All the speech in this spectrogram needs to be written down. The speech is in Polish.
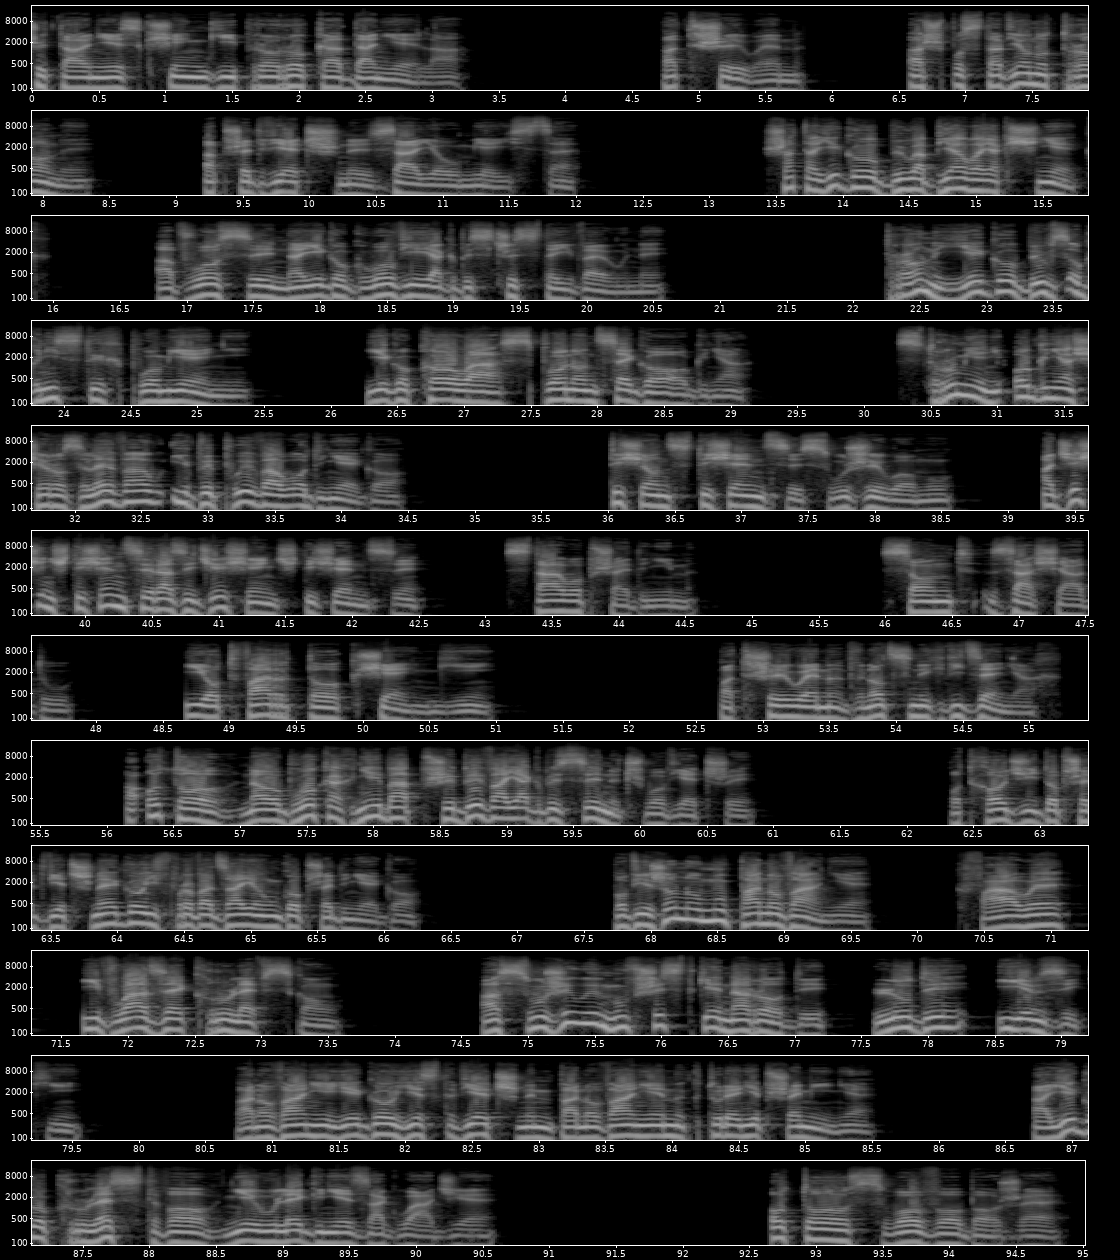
Czytanie z księgi proroka Daniela. Patrzyłem, aż postawiono trony, a przedwieczny zajął miejsce. Szata jego była biała jak śnieg, a włosy na jego głowie jakby z czystej wełny. Tron jego był z ognistych płomieni, jego koła z płonącego ognia. Strumień ognia się rozlewał i wypływał od niego. Tysiąc tysięcy służyło mu, a dziesięć tysięcy razy dziesięć tysięcy stało przed nim. Sąd zasiadł i otwarto księgi. Patrzyłem w nocnych widzeniach, a oto na obłokach nieba przybywa jakby Syn Człowieczy. Podchodzi do Przedwiecznego i wprowadzają go przed Niego. Powierzono mu panowanie, chwałę i władzę królewską, a służyły mu wszystkie narody, ludy i języki. Panowanie Jego jest wiecznym panowaniem, które nie przeminie, a Jego królestwo nie ulegnie zagładzie. Oto Słowo Boże.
